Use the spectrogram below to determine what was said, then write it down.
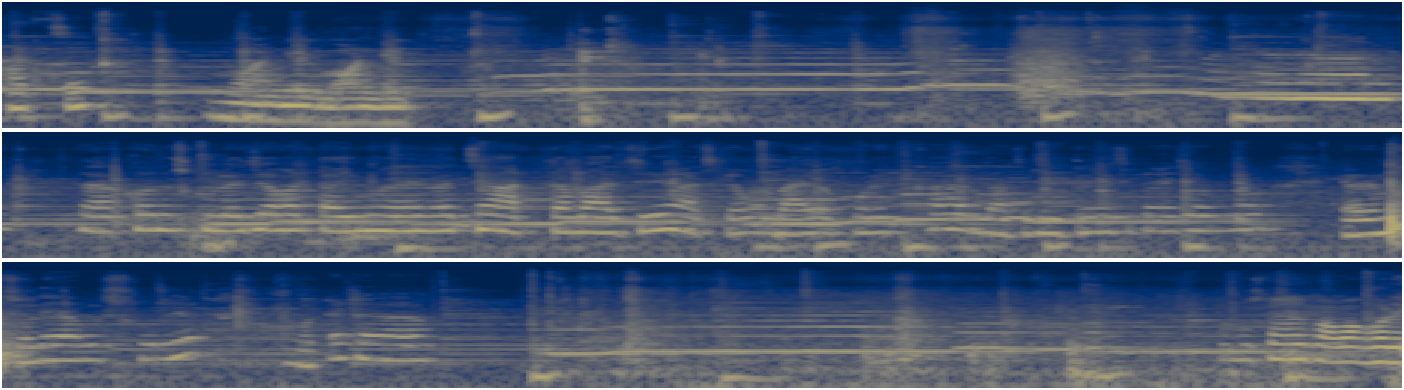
খাচ্ছে। মর্নিং মর্নিং এখন স্কুলে যাওয়ার টাইম হয়ে গেছে আটটা বাজে। আজকে আমার বাইরে পরীক্ষা দাদু দিতে গেছি তাই জন্য। এবার আমি চলে যাব স্কুলে। টাটা। মুস্কানের বাবা ঘরে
